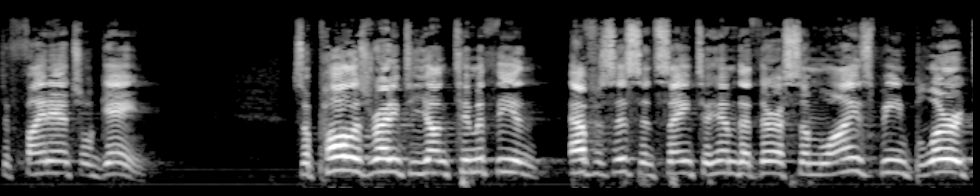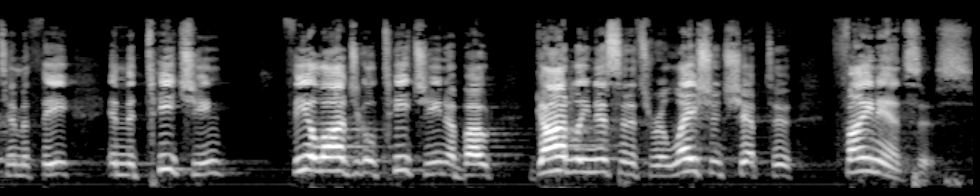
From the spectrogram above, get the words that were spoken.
to financial gain. So, Paul is writing to young Timothy in Ephesus and saying to him that there are some lines being blurred, Timothy, in the teaching, theological teaching about godliness and its relationship to finances.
